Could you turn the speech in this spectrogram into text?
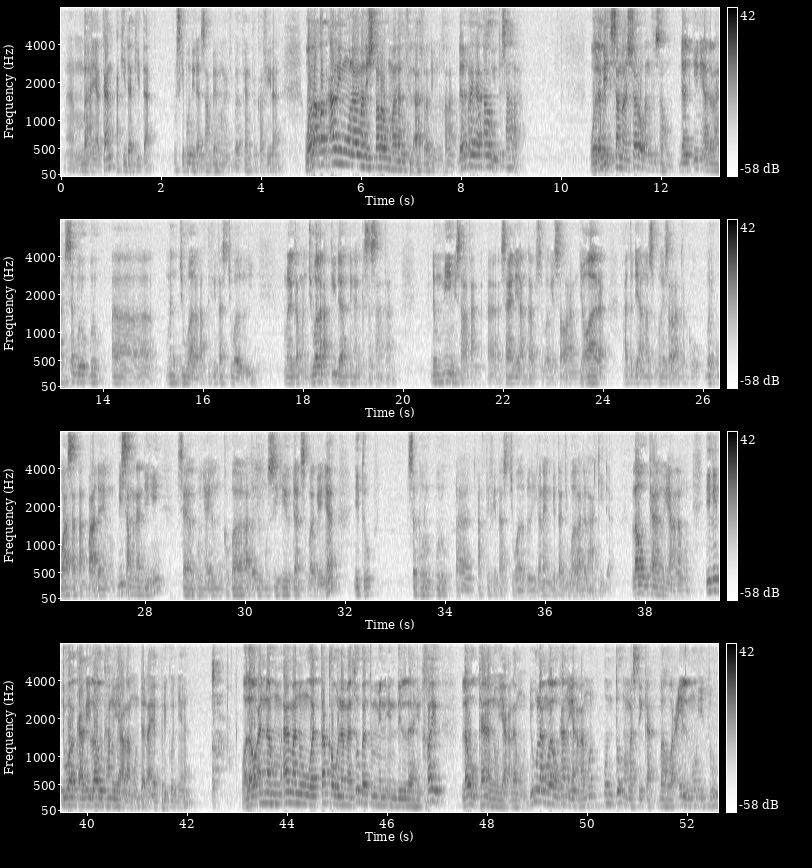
Nah, membahayakan akidah kita meskipun tidak sampai mengakibatkan kekafiran. Ishtarahu malahu fil akhirati min. Dan mereka tahu itu salah. Walabi sama syaru anfusahum dan ini adalah seburuk-buruk uh, menjual aktivitas jual beli. Mereka menjual akidah dengan kesesatan. Demi misalkan uh, saya dianggap sebagai seorang jawara atau dianggap sebagai seorang berkuasa tanpa ada yang bisa menandingi, saya punya ilmu kebal atau ilmu sihir dan sebagainya, itu seburuk-buruk uh, aktivitas jual beli karena yang kita jual adalah akidah laukanu ya'lamun. Ini dua kali laukanu ya'lamun dan ayat berikutnya Walau annahum amanu wattaqau lamathubatun min indillahi khair lau kanu ya'lamun. Diulang lau kanu ya'lamun untuk memastikan bahwa ilmu itu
